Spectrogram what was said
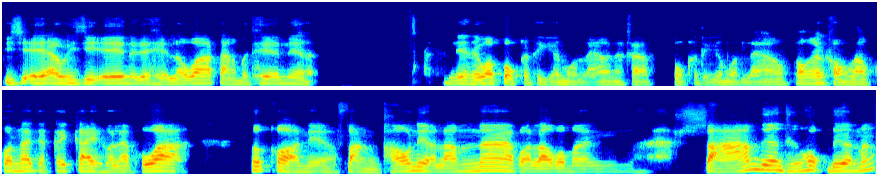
PGA LPGA เนี่ยจะเห็นแล้วว่าต่างประเทศเนี่ยเรียกได้ว่าปกติกันหมดแล้วนะครับ ปกติกันหมดแล้ว เพราะงั้นของเราก็น่าจะใกล้ๆเขาแล้ว เพราะว่า เมื่อก่อนเนี่ยฝั่งเขาเนี่ยล้ำหน้ากว่าเราประมาณสามเดือนถึงหกเดือนมั้ง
